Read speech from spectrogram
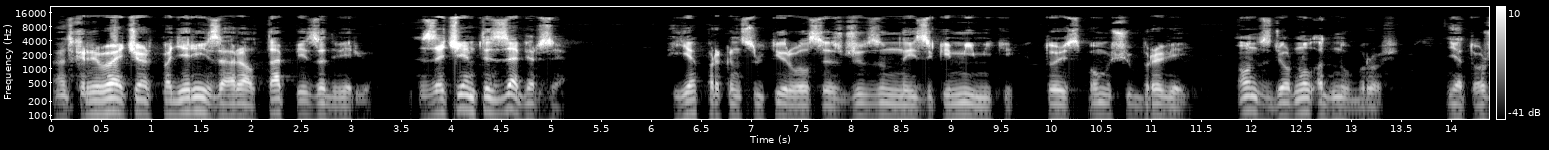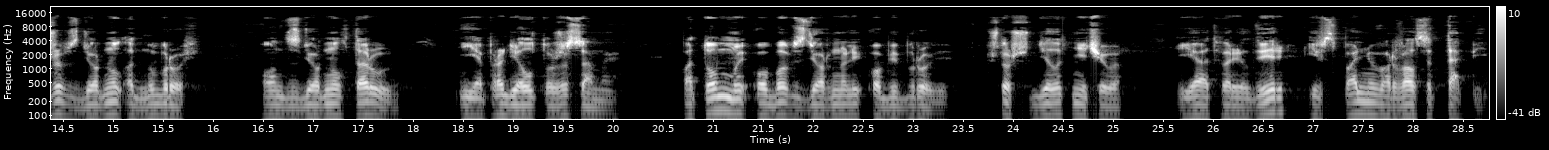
«Открывай, черт подери!» — заорал Таппи за дверью. «Зачем ты заперся?» Я проконсультировался с Джизом на языке мимики, то есть с помощью бровей. Он вздернул одну бровь. Я тоже вздернул одну бровь. Он вздернул вторую. И я проделал то же самое. Потом мы оба вздернули обе брови. Что ж, делать нечего. Я отворил дверь, и в спальню ворвался Таппи.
